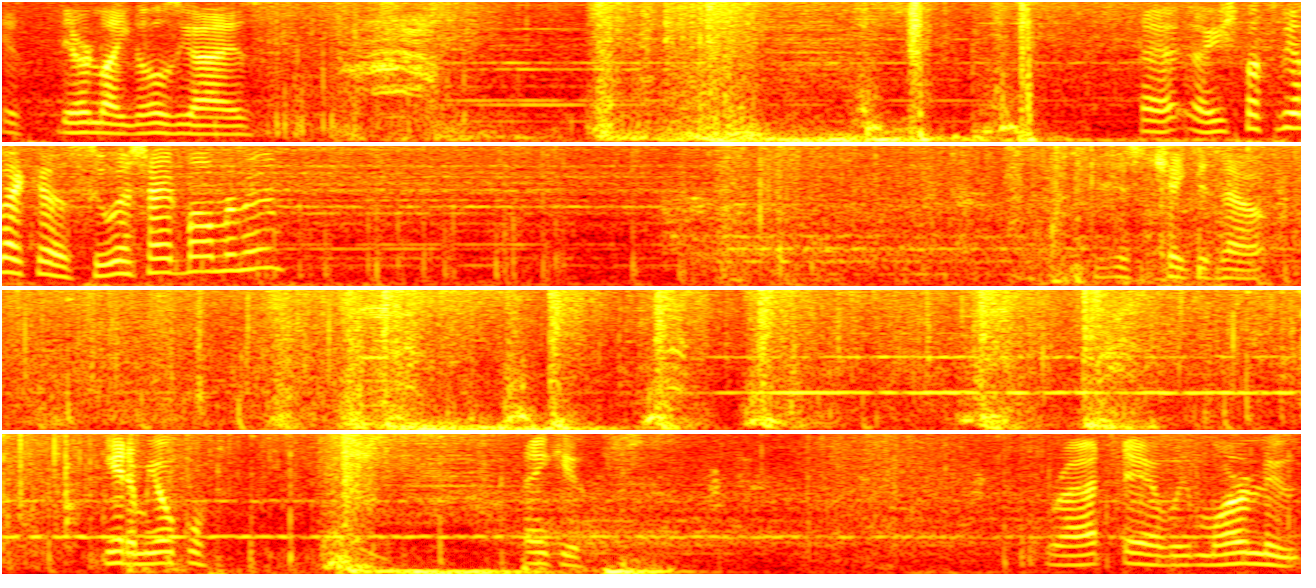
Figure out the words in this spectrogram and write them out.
is they're like those guys. Uh, are you supposed to be like a suicide bomber, man? Let's just check this out. Get him, Jokell. Thank you. Right there with more loot.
